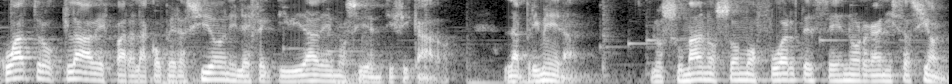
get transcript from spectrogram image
Cuatro claves para la cooperación y la efectividad hemos identificado. La primera, los humanos somos fuertes en organización.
